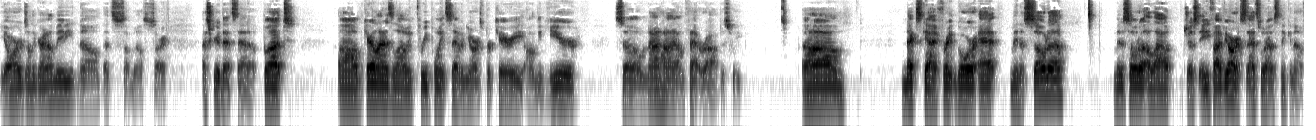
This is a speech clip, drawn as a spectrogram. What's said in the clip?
yards on the ground, maybe? No, that's something else. Sorry. I screwed that stat up. But um, Carolina is allowing 3.7 yards per carry on the year. So not high on Fat Rob this week. Um, next guy, Frank Gore at Minnesota. Minnesota allowed just 85 yards. That's what I was thinking of.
